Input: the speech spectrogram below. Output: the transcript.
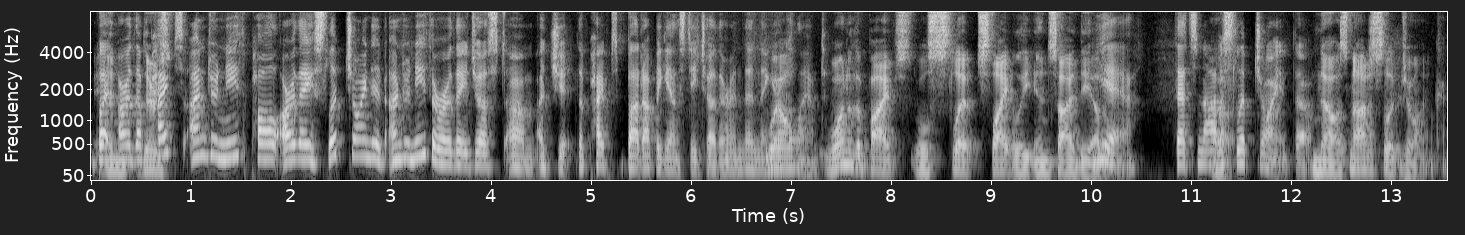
but and are the pipes underneath, Paul? Are they slip jointed underneath, or are they just um, a, j- the pipes butt up against each other and then they get Well, clamped? one of the pipes will slip slightly inside the other. Yeah, that's not Uh, a slip joint though. No, it's not a slip joint. Okay.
